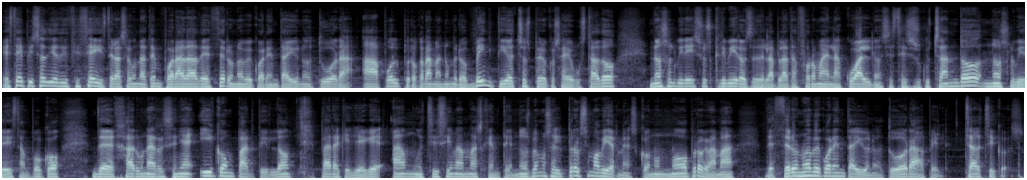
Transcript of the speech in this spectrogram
este episodio 16 de la segunda temporada de 0941 Tu Hora Apple, programa número 28. Espero que os haya gustado. No os olvidéis suscribiros desde la plataforma en la cual nos estéis escuchando. No os olvidéis tampoco de dejar una reseña y compartirlo para que llegue a muchísima más gente. Nos vemos el próximo viernes con un nuevo programa de 0941 Tu Hora Apple. Chao, chicos.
